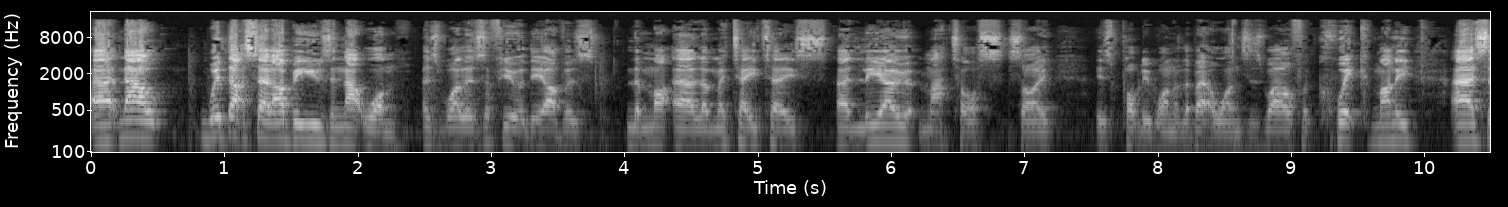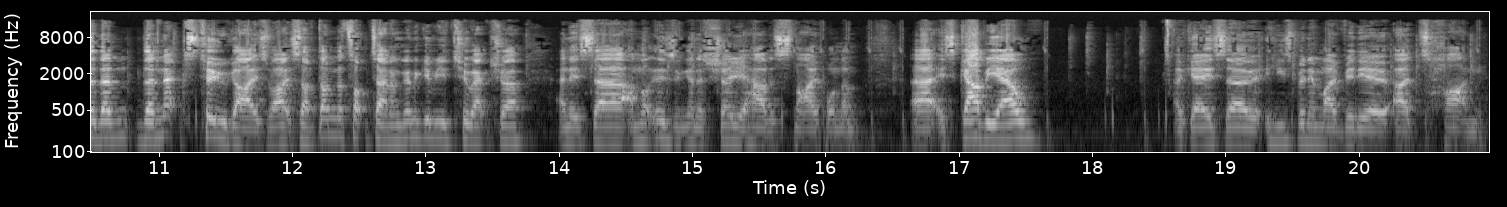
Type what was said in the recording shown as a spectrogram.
Uh, now, with that said, I'll be using that one as well as a few of the others. Le, uh, Le uh, Leo Matos, sorry, is probably one of the better ones as well for quick money. Uh, so then the next two guys, right? So I've done the top 10. I'm going to give you two extra. And it's uh, I'm not even going to show you how to snipe on them. Uh, it's Gabriel. Okay, so he's been in my video a ton.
